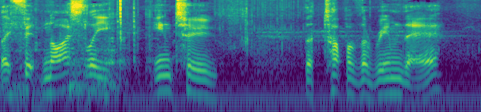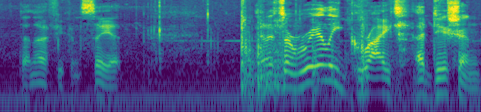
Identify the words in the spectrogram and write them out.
They fit nicely into the top of the rim there. Don't know if you can see it. And it's a really great addition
